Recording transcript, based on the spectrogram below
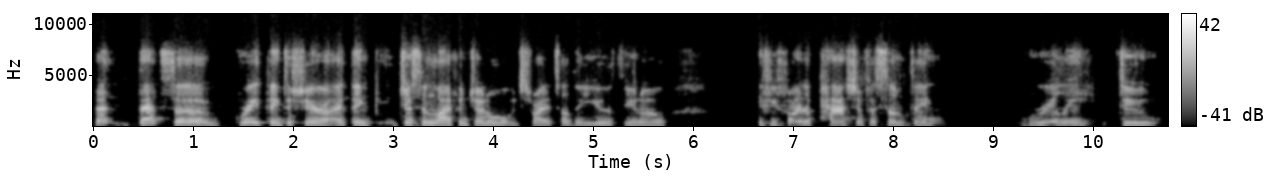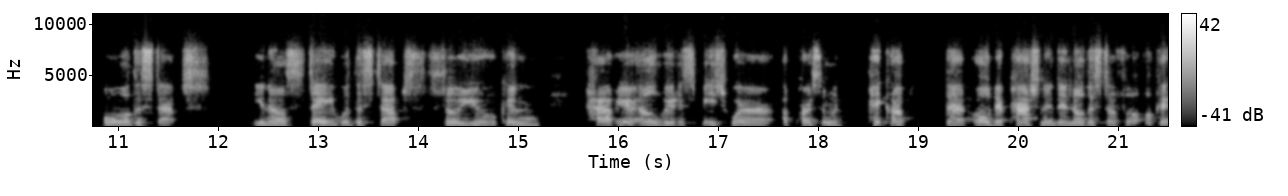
that that's a great thing to share. I think just in life in general we try to tell the youth you know if you find a passion for something really do all the steps. You know, stay with the steps so you can have your elevated speech where a person would pick up that, oh, they're passionate, they know this stuff. Oh, okay,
